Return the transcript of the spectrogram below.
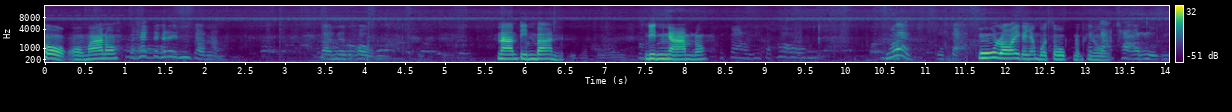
ถอกออกมาเนาะเฮ็ดได้แค่ได้ตอนนั้นตอนเนื้อโถงนานตีนบ้าน ดินงามเนาะเฮ้ยกระสางูลอยก็ยังบ่ตกเนาะพี่น้องชาเรือดี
